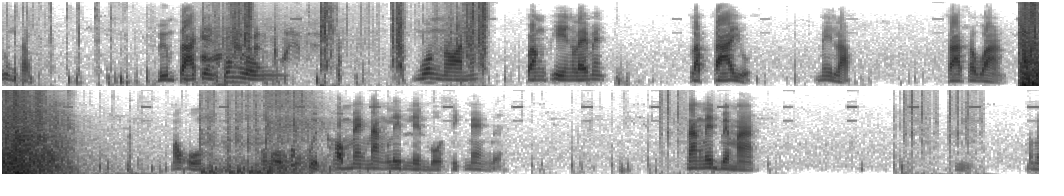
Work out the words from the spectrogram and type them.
ทุ่มครับ ลืมตาแจ้งก้องลง ง่วงนอนนะ ฟังเพลงอะไรแม่ง หลับตาอยู่ ไม่หลับ ตาสว่างมาโหมโอ้โหพวกปืดคอมแม่งนั่งเล่นเลนโบซิกแม่งเลย นั่งเล่นไปมาทำไม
